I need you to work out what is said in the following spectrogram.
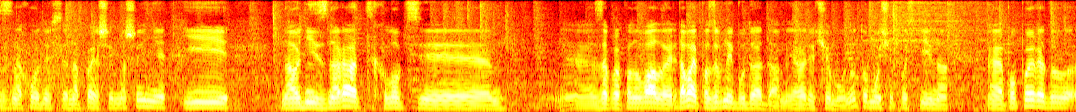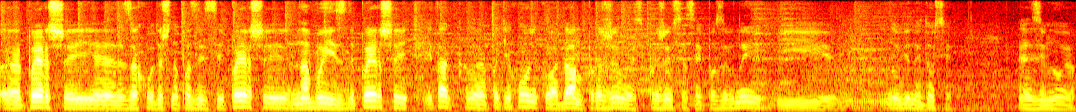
знаходився на першій машині і на одній з нарад хлопці е, запропонували, давай позивний буде Адам. Я говорю, чому? Ну тому що постійно е, попереду е, перший, заходиш на позиції перший, на виїзди перший. І так потихоньку Адам прожив, прожився цей позивний, і ну, він і досі зі мною.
